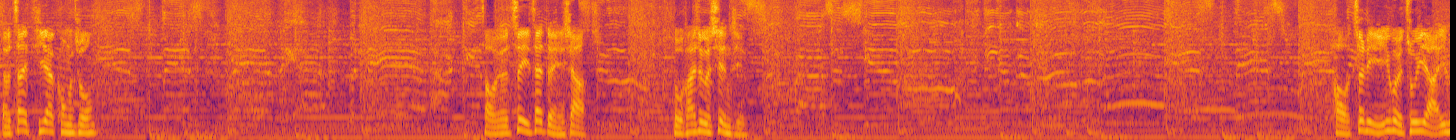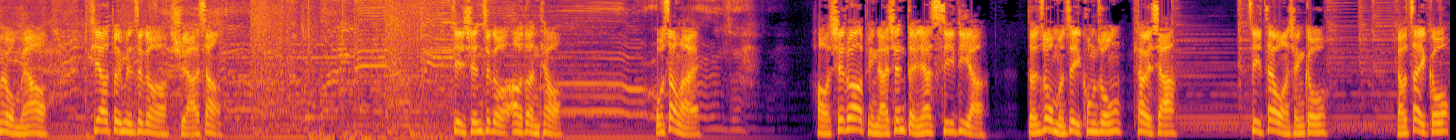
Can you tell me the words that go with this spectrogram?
然后再踢下空中，找个这里再等一下，躲开这个陷阱。好，这里一会儿注意啊，一会儿我们要踢到对面这个悬崖上，这里先这个二段跳，勾上来。好，先落到平台，先等一下 CD 啊，等着我们这里空中跳一下，自己再往前勾，然后再勾，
